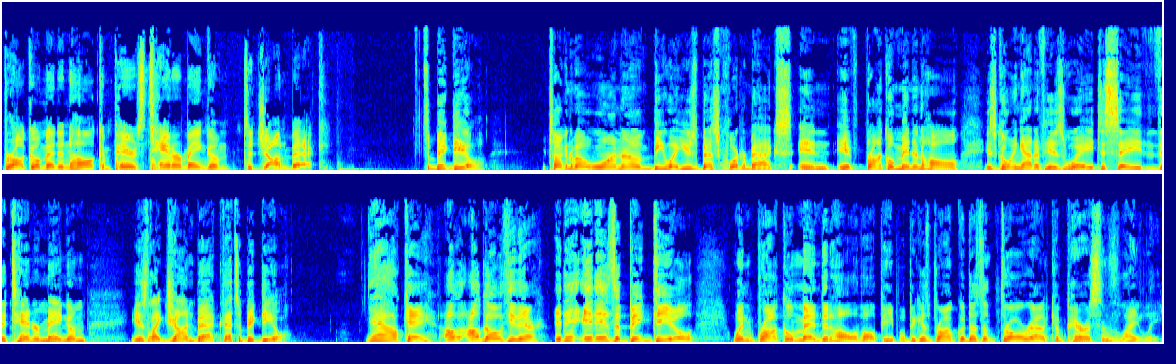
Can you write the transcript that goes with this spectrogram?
Bronco Mendenhall compares Tanner Mangum to John Beck. It's a big deal. You're talking about one of BYU's best quarterbacks. And if Bronco Mendenhall is going out of his way to say that Tanner Mangum is like John Beck, that's a big deal. Yeah, okay. I'll, I'll go with you there. It, it is a big deal when Bronco Mendenhall, of all people, because Bronco doesn't throw around comparisons lightly.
